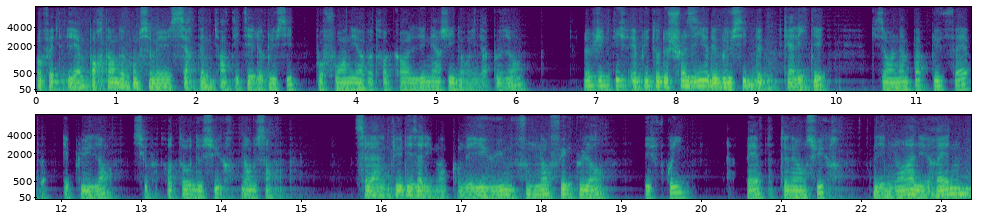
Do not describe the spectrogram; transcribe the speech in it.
En fait, il est important de consommer une certaine quantité de glucides pour fournir à votre corps l'énergie dont il a besoin. L'objectif est plutôt de choisir des glucides de qualité qui ont un impact plus faible et plus lent sur votre taux de sucre dans le sang. Cela inclut des aliments comme les légumes non féculents, les fruits à faible teneur en sucre, les noix, les rennes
